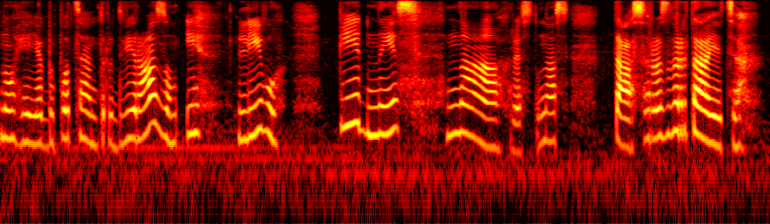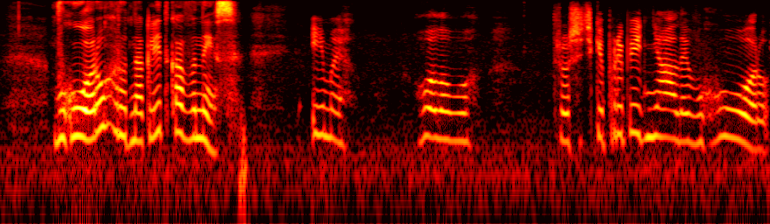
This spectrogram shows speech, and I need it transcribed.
ноги якби по центру дві разом і ліву під низ нахрест. У нас таз розвертається вгору, грудна клітка вниз. І ми голову трошечки припідняли вгору,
